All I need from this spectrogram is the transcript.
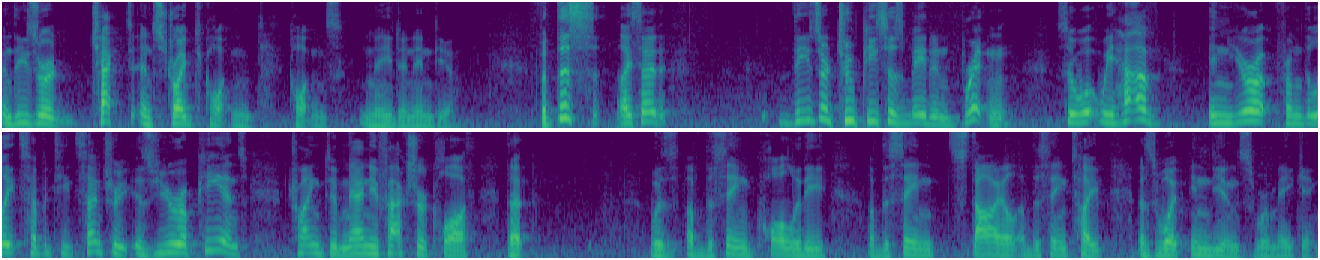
And these are checked and striped cotton, cottons made in India. But this, I said, these are two pieces made in Britain. So what we have in Europe from the late 17th century is Europeans trying to manufacture cloth that was of the same quality, of the same style, of the same type as what Indians were making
